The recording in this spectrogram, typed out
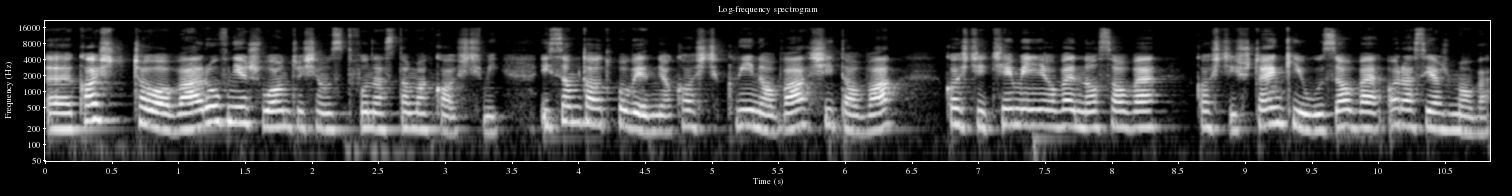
e, kość czołowa również łączy się z dwunastoma kośćmi i są to odpowiednio kość klinowa, sitowa, kości ciemieniowe, nosowe, kości szczęki, łzowe oraz jarzmowe.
